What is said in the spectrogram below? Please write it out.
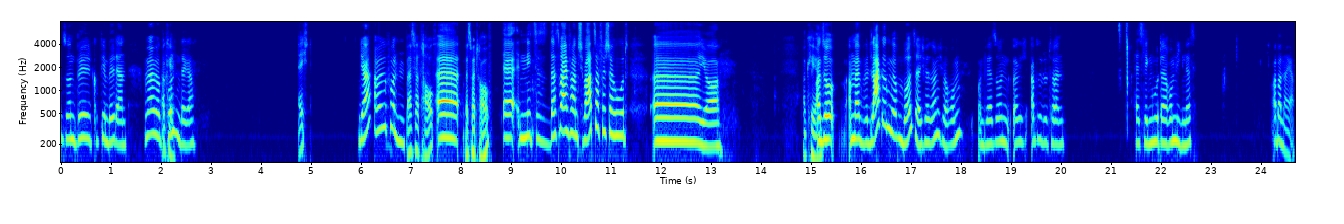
So ein Bild, guck dir ein Bild an. Haben wir Okay. gefunden, Digga. Echt? Ja, haben wir gefunden. Was war drauf? Äh, Was war drauf? äh, nichts, das, das war einfach ein schwarzer Fischerhut. Äh, ja. Okay. Also, lag irgendwie auf dem Bolzer, ich weiß auch nicht warum. Und wer so einen wirklich absolut tollen hässlichen Hut da rumliegen lässt. Aber naja.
